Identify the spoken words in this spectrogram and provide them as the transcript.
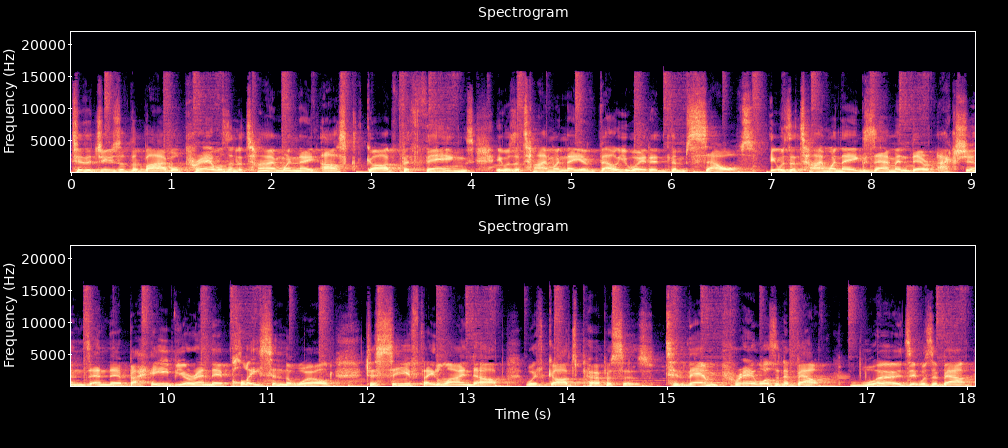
to the Jews of the Bible, prayer wasn't a time when they asked God for things. It was a time when they evaluated themselves. It was a time when they examined their actions and their behavior and their place in the world to see if they lined up with God's purposes. To them, prayer wasn't about words, it was about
